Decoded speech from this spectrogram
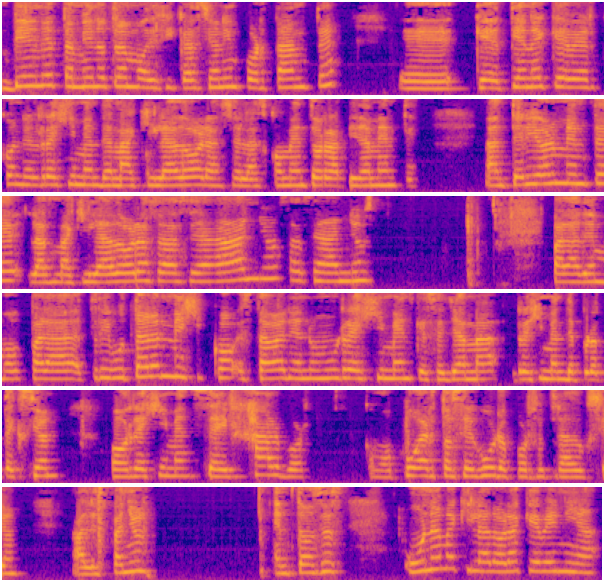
viene también otra modificación importante eh, que tiene que ver con el régimen de maquiladoras, se las comento rápidamente. Anteriormente, las maquiladoras hace años, hace años, para, para tributar en México estaban en un régimen que se llama régimen de protección o régimen safe harbor, como puerto seguro por su traducción al español. Entonces, una maquiladora que venía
